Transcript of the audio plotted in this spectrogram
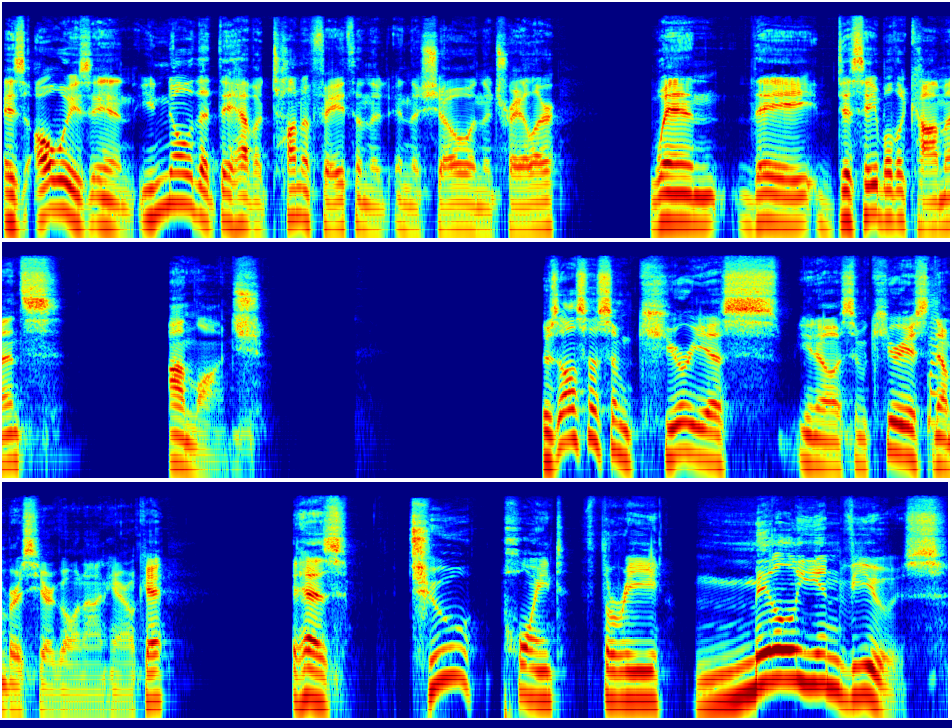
is always in. You know that they have a ton of faith in the in the show and the trailer when they disable the comments on launch. There's also some curious, you know, some curious numbers here going on here, okay? It has 2.3 million views.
